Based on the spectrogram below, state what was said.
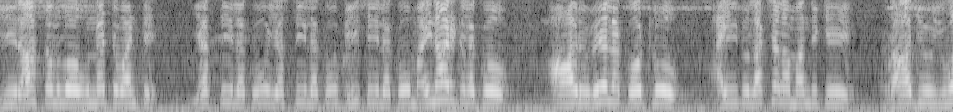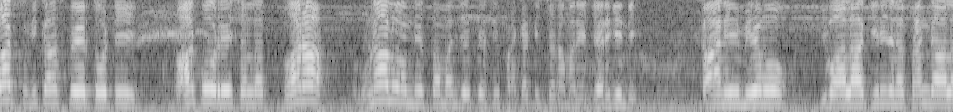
ఈ రాష్ట్రంలో ఉన్నటువంటి ఎస్సీలకు ఎస్టీలకు బీసీలకు మైనారిటీలకు ఆరు వేల కోట్లు ఐదు లక్షల మందికి రాజు యువక్ వికాస్ పేరుతోటి కార్పొరేషన్ల ద్వారా రుణాలు అందిస్తామని చెప్పేసి ప్రకటించడం అనేది జరిగింది. కానీ మేము ఇవాళ గిరిజన సంఘాల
